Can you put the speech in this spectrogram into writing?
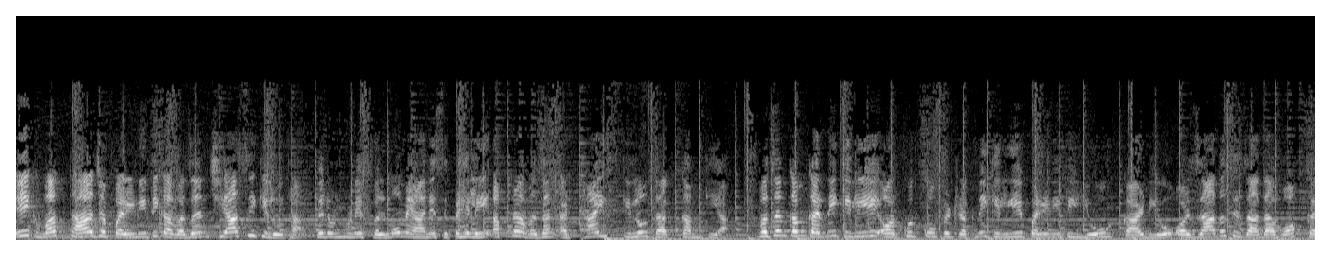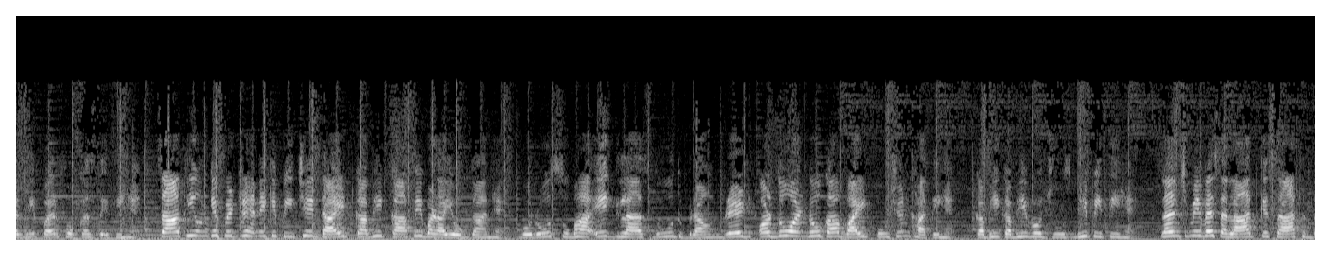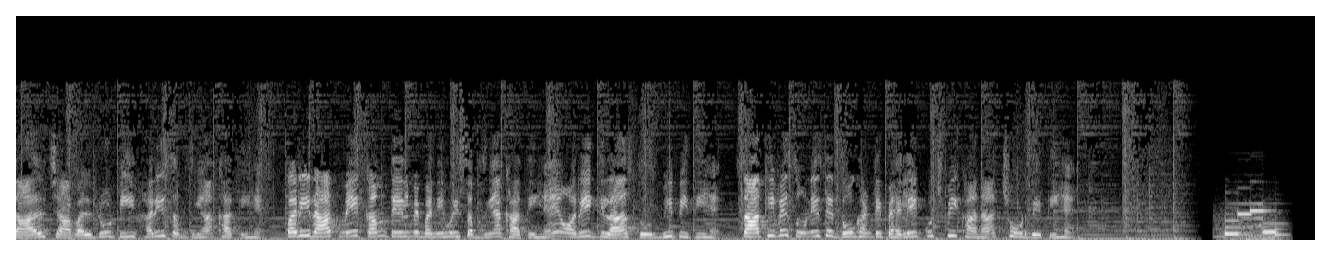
एक वक्त था जब परिणीति का वज़न छियासी किलो था फिर उन्होंने फ़िल्मों में आने से पहले अपना वज़न 28 किलो तक कम किया वज़न कम करने के लिए और खुद को फिट रखने के लिए परिणीति योग, कार्डियो और ज़्यादा से ज़्यादा वॉक करने पर फोकस देती हैं। साथ ही उनके फिट रहने के पीछे डाइट का भी काफ़ी बड़ा योगदान है वो रोज सुबह एक गिलास दूध, ब्राउन ब्रेड और दो अंडों का व्हाइट पोषण खाती हैं। कभी कभी वो जूस भी पीती हैं। लंच में वे सलाद के साथ दाल, चावल, रोटी, हरी सब्ज़ियाँ खाती हैं। परी रात में कम तेल में बनी हुई सब्ज़ियाँ खाती हैं और एक गिलास दूध भी पीती हैं। साथ ही वे सोने से दो घंटे पहले कुछ भी खाना छोड़ देती हैं।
